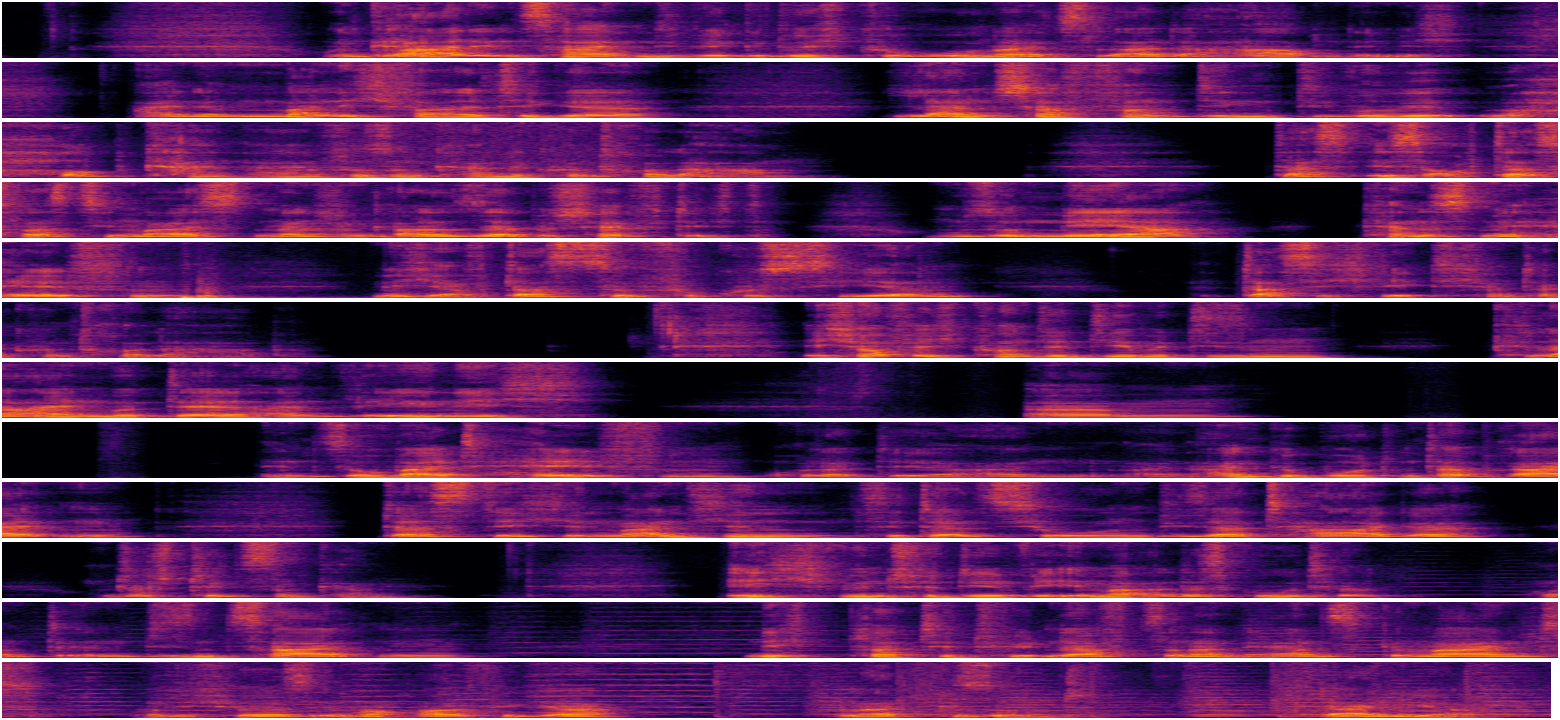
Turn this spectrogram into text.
Und gerade in Zeiten, die wir durch Corona jetzt leider haben, nämlich eine mannigfaltige Landschaft von Dingen, wo wir überhaupt keinen Einfluss und keine Kontrolle haben. Das ist auch das, was die meisten Menschen gerade sehr beschäftigt. Umso mehr kann es mir helfen, mich auf das zu fokussieren, das ich wirklich unter Kontrolle habe. Ich hoffe, ich konnte dir mit diesem kleinen Modell ein wenig ähm, insoweit helfen oder dir ein, ein Angebot unterbreiten, das dich in manchen Situationen dieser Tage unterstützen kann. Ich wünsche dir wie immer alles Gute und in diesen Zeiten nicht plattitüdenhaft, sondern ernst gemeint und ich höre es immer häufiger, bleib gesund. Dein Jörg.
